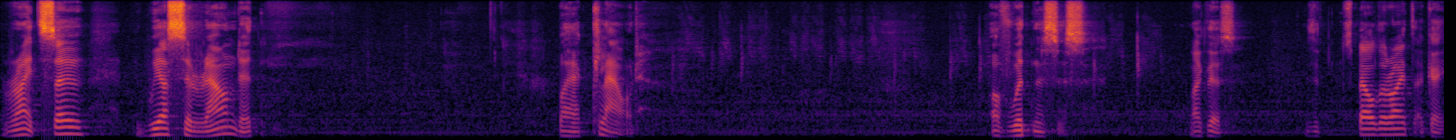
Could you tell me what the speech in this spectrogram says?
Right, so we are surrounded by a cloud of witnesses like this. Is it spelled right? Okay.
